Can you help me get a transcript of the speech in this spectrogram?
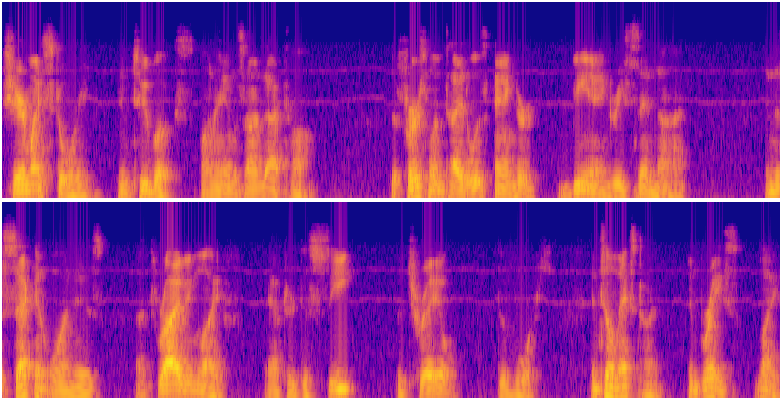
share my story in two books on Amazon.com. The first one title is Anger, Be Angry, Sin Not. And the second one is A Thriving Life After Deceit, Betrayal, Divorce. Until next time, embrace life.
